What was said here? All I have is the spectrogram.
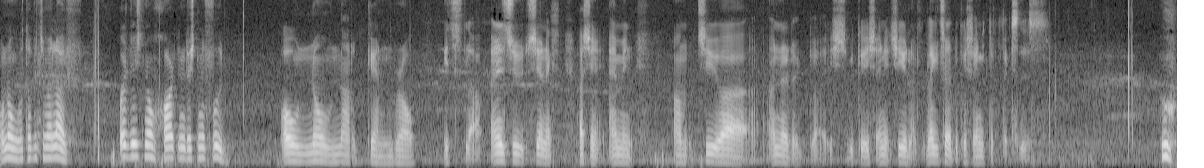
oh no what happened to my life where there's no heart and there's no food Oh no, not again, bro. It's love. I need to see you next. Actually, I mean, um, to uh another guys because I need to like later because I need to fix this. I've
